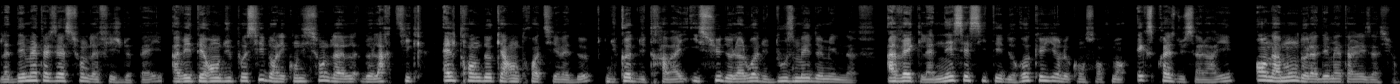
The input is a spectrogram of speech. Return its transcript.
la dématérialisation de la fiche de paie avait été rendue possible dans les conditions de l'article L3243-2 du Code du travail issu de la loi du 12 mai 2009, avec la nécessité de recueillir le consentement express du salarié en amont de la dématérialisation.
